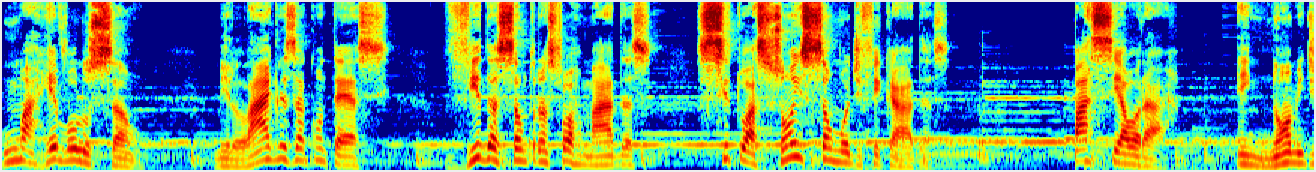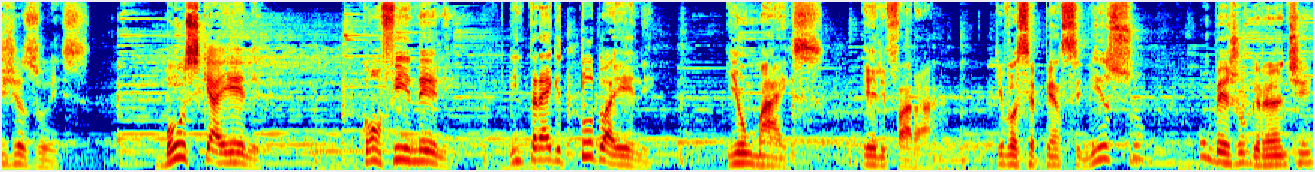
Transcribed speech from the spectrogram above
uma revolução. Milagres acontecem, vidas são transformadas, situações são modificadas. Passe a orar, em nome de Jesus. Busque a Ele, confie nele, entregue tudo a Ele e o mais Ele fará. Que você pense nisso. Um beijo grande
